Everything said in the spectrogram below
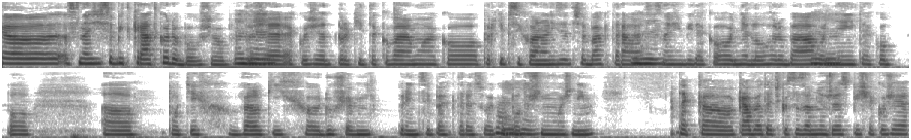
uh, snaží se být krátkodobou, že jo, protože mm-hmm. jakože proti takovému, jako proti psychoanalýze třeba, která mm-hmm. se snaží být jako hodně dlouhodobá, mm-hmm. hodně jít jako po, uh, po těch velkých duševních principech, které jsou jako mm-hmm. pod vším možným, tak eh, KBT se zaměřuje spíš jakože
